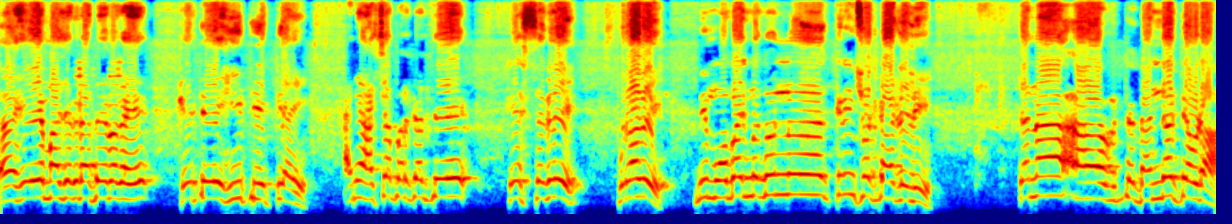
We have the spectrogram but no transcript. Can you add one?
हे माझ्याकडे आता हे बघा हे हे ते ही ती व्यक्ती आहे. आणि अशा प्रकारचे हे सगळे पुरावे मी मोबाईलमधून स्क्रीनशॉट काढलेले. त्यांना त्या धंदा तेवढा.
